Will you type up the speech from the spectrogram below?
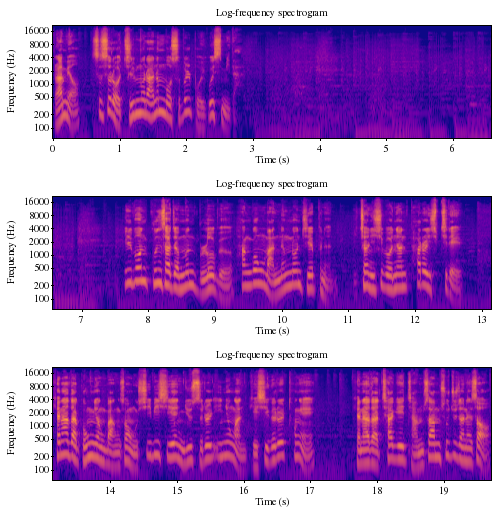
라며 스스로 질문하는 모습을 보이고 있습니다. 일본 군사 전문 블로그 항공만능론 GF는 2025년 8월 27일 캐나다 공영방송 CBCN 뉴스를 인용한 게시글을 통해 캐나다 차기 잠수함 수주전에서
